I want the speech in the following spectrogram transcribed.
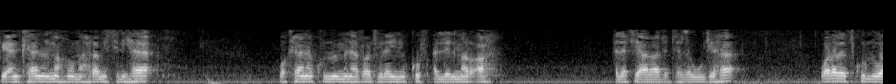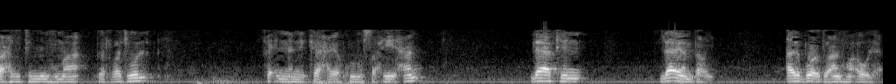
بأن كان المهر مهر مثلها وكان كل من الرجلين كفءا للمرأة التي أراد تزوجها وردت كل واحدة منهما بالرجل فإن النكاح يكون صحيحا. لكن لا ينبغي البعد عنه أولى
